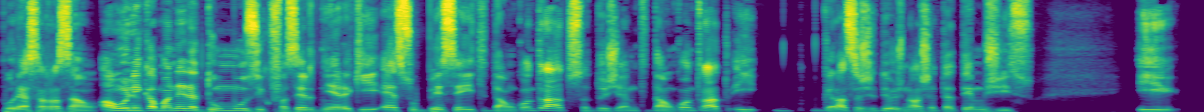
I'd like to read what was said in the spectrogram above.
por essa razão. A única maneira de um músico fazer dinheiro aqui é se o BCI te dá um contrato, se a 2GM te dá um contrato. E graças a Deus nós até temos isso. E,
